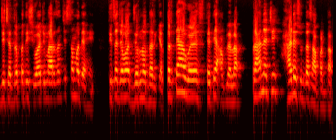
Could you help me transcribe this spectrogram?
जी छत्रपती शिवाजी महाराजांची समाधी आहे तिचा जेव्हा जीर्णोद्धार केला तर त्यावेळेस तेथे आपल्याला प्राण्याची हाडे सुद्धा सापडतात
